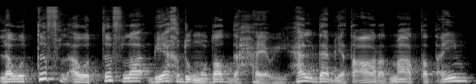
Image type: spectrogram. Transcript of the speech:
لو الطفل أو الطفلة بياخدوا مضاد حيوي هل ده بيتعارض مع التطعيم؟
